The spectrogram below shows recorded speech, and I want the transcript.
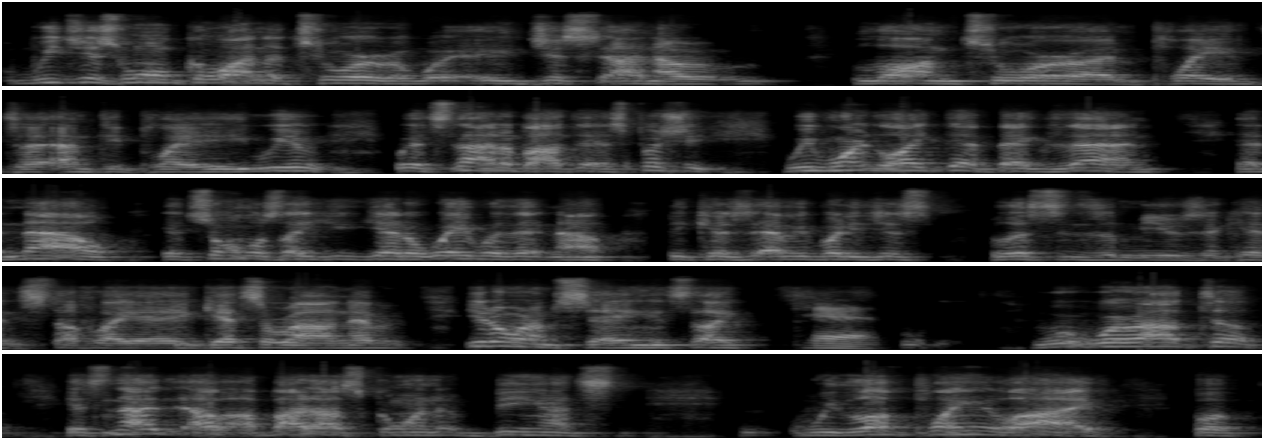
we just won't go on a tour, just on a long tour and play to empty play. We, it's not about that, especially we weren't like that back then. And now it's almost like you get away with it now because everybody just listens to music and stuff like that. It gets around. Every, you know what I'm saying? It's like, yeah, we're, we're out to, it's not about us going, to being on, we love playing live, but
